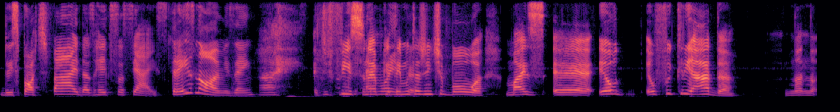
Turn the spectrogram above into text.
do Spotify, das redes sociais? Três nomes, hein? Ai, é difícil, né? É porque muito. tem muita gente boa, mas é, eu, eu fui criada na, na,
